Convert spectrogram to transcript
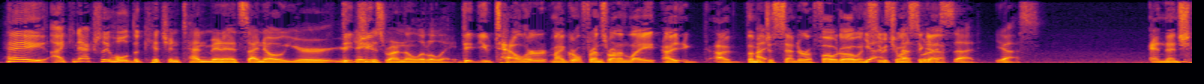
"Hey, I can actually hold the kitchen ten minutes. I know your your Did date you- is running a little late." Did you tell her my girlfriend's running late? I, I let me I- just send her a photo and yes, see what she wants that's to what get. I said. Yes, And then she,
